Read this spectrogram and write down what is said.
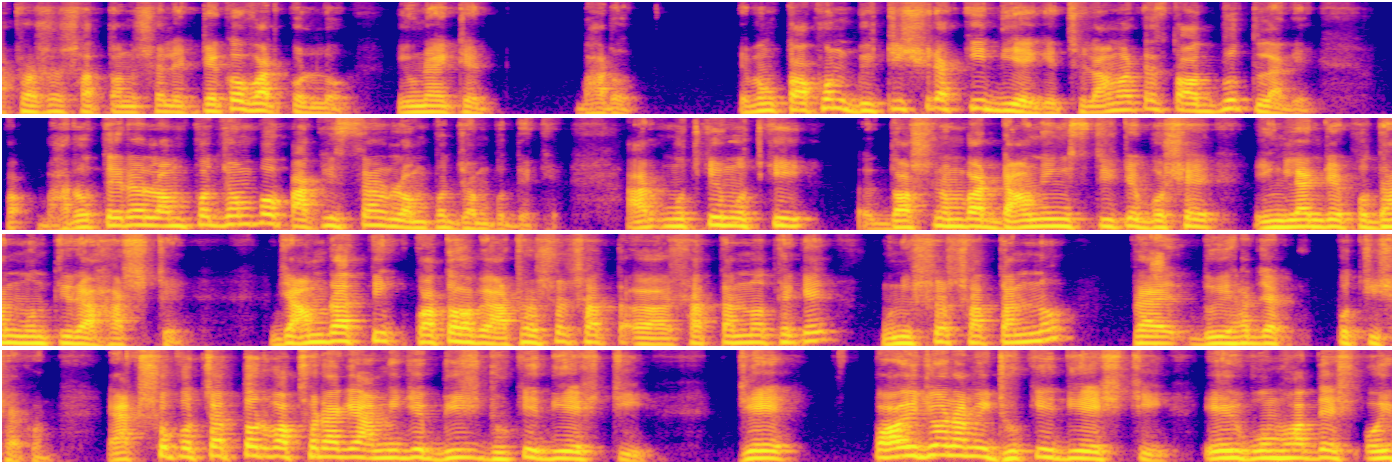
আঠারোশো সাতান্ন সালে টেক ওভার করল ইউনাইটেড ভারত। এবং তখন ব্রিটিশরা কি দিয়ে গেছিল? আমার কাছে তো অদ্ভুত লাগে। ভারতেরও লম্পজম্প পাকিস্তানের লম্পজম্প দেখে। আর মুচকি মুচকি দশ নম্বর ডাউনিং স্ট্রিটে বসে ইংল্যান্ডের প্রধানমন্ত্রীরা হাসছে যে আমরা কত হবে? আঠারোশো সাতান্ন থেকে উনিশশো সাতান্ন, প্রায় দুই হাজার পঁচিশ এখন। একশো পঁচাত্তর বছর আগে আমি যে বিষ ঢুকিয়ে দিয়ে এসছি, যে পয়জন আমি ঢুকিয়ে দিয়ে এসছি, এই উপমহাদেশ ওই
